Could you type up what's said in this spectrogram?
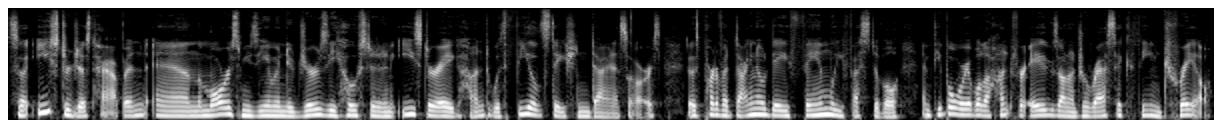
So Easter just happened, and the Morris Museum in New Jersey hosted an Easter egg hunt with field station dinosaurs. It was part of a Dino Day family festival, and people were able to hunt for eggs on a Jurassic themed trail.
